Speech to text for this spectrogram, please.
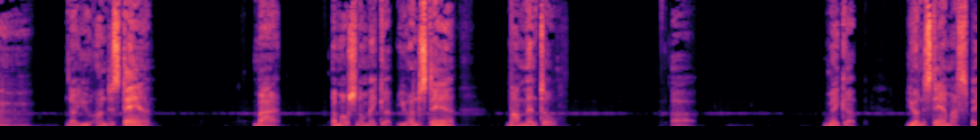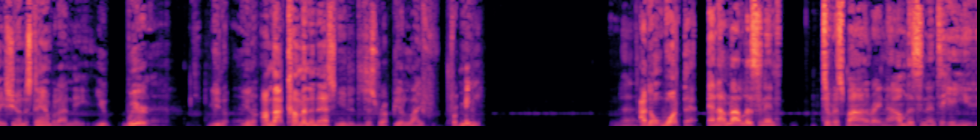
Mhm. No, you understand my emotional makeup. You understand my mental uh, makeup. You understand my space. You understand what I need. You, we're, you know, you know, I'm not coming and asking you to disrupt your life for me. Yeah. I don't want that. And I'm not listening to respond right now. I'm listening to hear you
